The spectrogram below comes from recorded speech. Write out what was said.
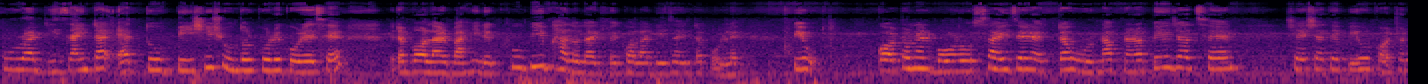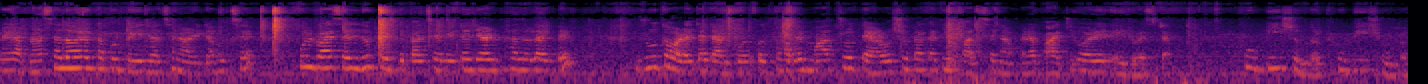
পুরো ডিজাইনটা এত বেশি সুন্দর করে করেছে। এটা বলার বাহিরে খুবই ভালো লাগবে গলার ডিজাইনটা পরলে। পিউ কটনের বড় সাইজের একটা ওড়না আপনারা পেয়ে যাচ্ছেন। সেই সাথে পিওর কটনের আপনারা সালোয়ারের কাপড় পেয়ে যাচ্ছেন, আর এটা হচ্ছে ফুল ড্রেসের লুক দেখতে পাচ্ছেন। এটা যার ভালো লাগবে, দ্রুত অর্ডারটা ডান করে ফেলতে হবে। মাত্র তেরোশো টাকা দিয়ে পাচ্ছেন আপনারা পার্টি ওয়ারের এই ড্রেসটা। খুবই সুন্দর খুবই সুন্দর।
